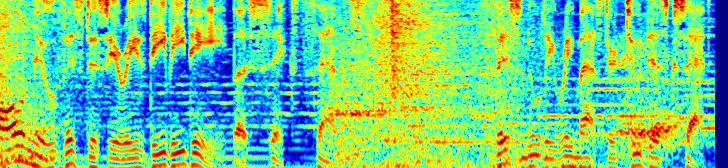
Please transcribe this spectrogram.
all new Vista Series DVD, The Sixth Sense. This newly remastered two disc set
